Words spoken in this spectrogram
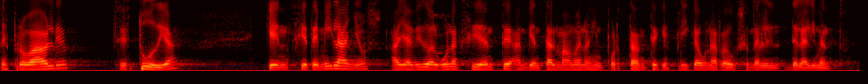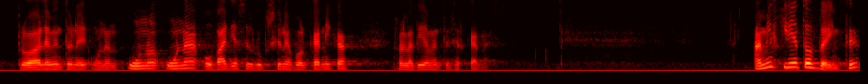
Es probable, se estudia, que en 7.000 años haya habido algún accidente ambiental más o menos importante que explica una reducción del, alimento. Probablemente una, o varias erupciones volcánicas relativamente cercanas. A 1520,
